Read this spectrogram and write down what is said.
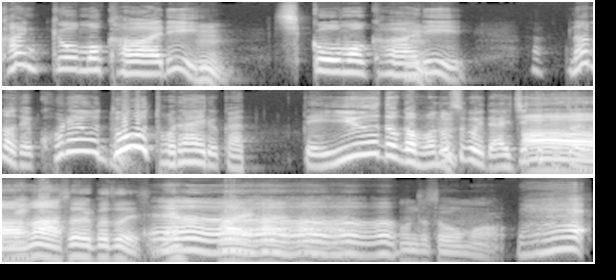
環境も変わり、思うん。考も変わり、なのでこれをどう捉えるかっていうのがものすごい大事ってことあよね。あまあそういうことですね。はいうんうんうんうんはいはいはい。本当そう思ね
